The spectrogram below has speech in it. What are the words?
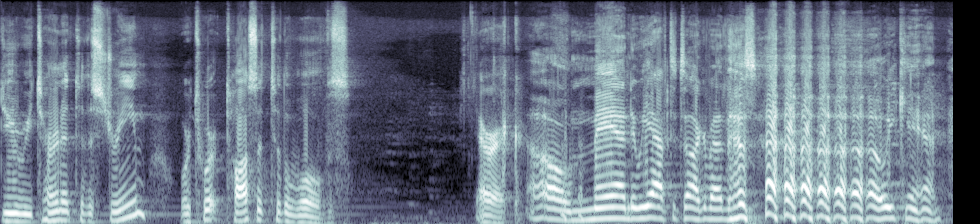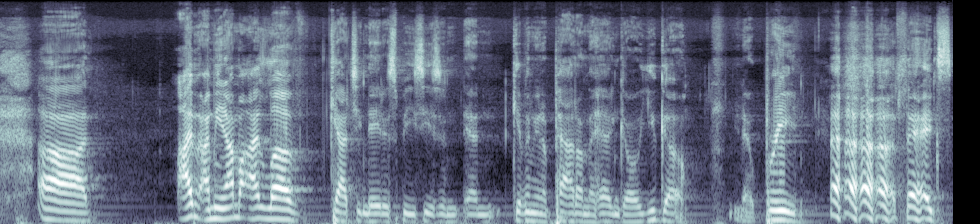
do you return it to the stream or toss it to the wolves? Eric. oh, man, do we have to talk about this? we can. Uh, I, I mean, I'm, I love catching native species and, and giving them a pat on the head and go, you go, you know, breed. Thanks.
